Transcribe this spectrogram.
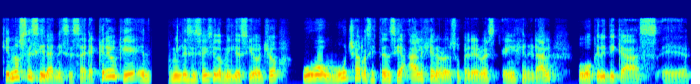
que no sé si era necesaria. Creo que en 2016 y 2018 hubo mucha resistencia al género de superhéroes en general. Hubo críticas, eh,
